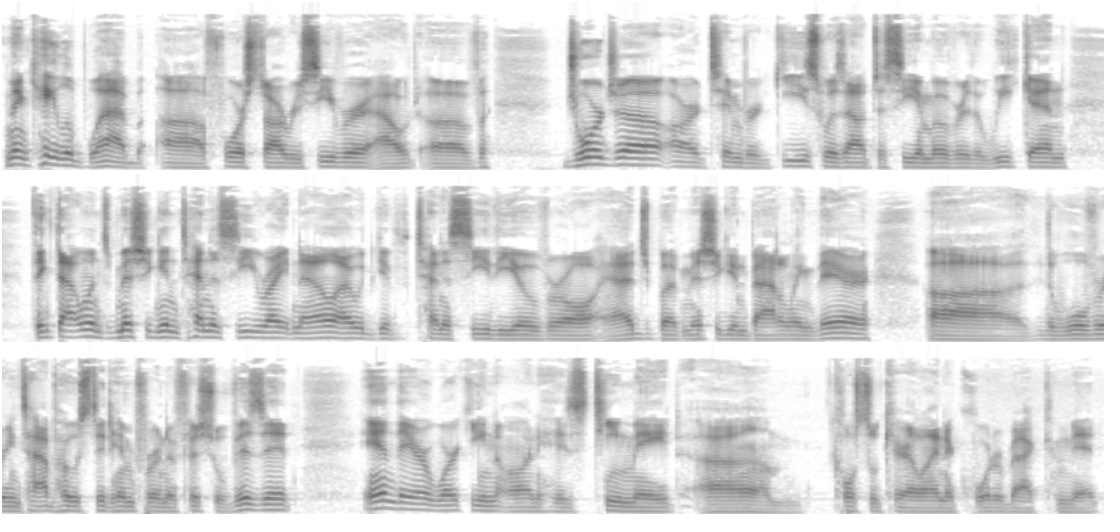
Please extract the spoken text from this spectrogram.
And then Caleb Webb, uh, four star receiver out of Georgia. Our Tim Verghese was out to see him over the weekend. I think that one's Michigan, Tennessee right now. I would give Tennessee the overall edge, but Michigan battling there. Uh, the Wolverines have hosted him for an official visit, and they are working on his teammate, um, Coastal Carolina quarterback commit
